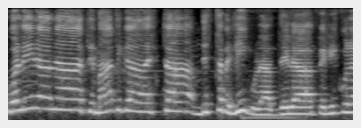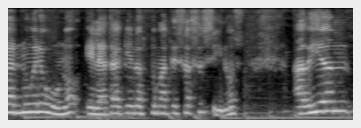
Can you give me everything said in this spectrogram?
¿Cuál era la temática de esta, de esta película? De la película número uno, El ataque de los tomates asesinos. Habían,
